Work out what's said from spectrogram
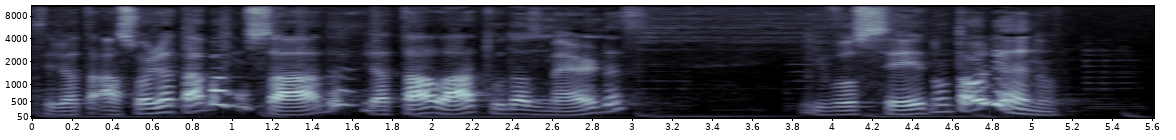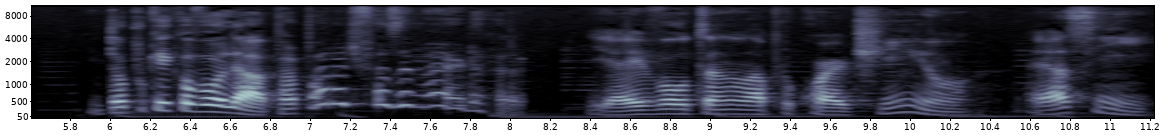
Você já tá, a sua já tá bagunçada, já tá lá tudo as merdas, e você não tá olhando. Então por que, que eu vou olhar? Para parar de fazer merda, cara. E aí voltando lá pro quartinho, é assim,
